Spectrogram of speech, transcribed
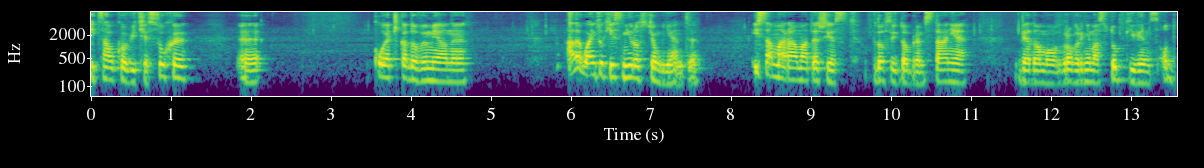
i całkowicie suchy. Yy, kółeczka do wymiany, ale łańcuch jest nierozciągnięty. I sama rama też jest w dosyć dobrym stanie. Wiadomo, rower nie ma stópki, więc od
